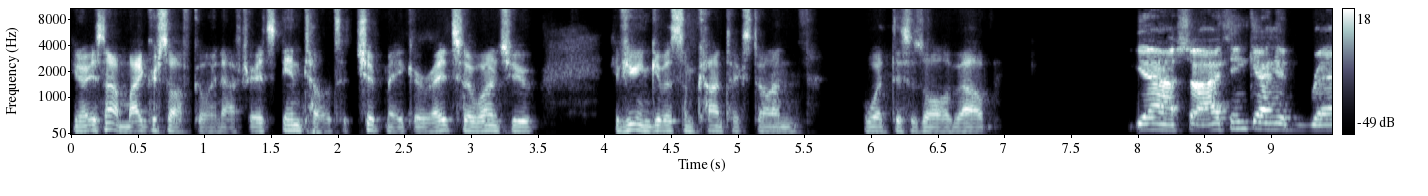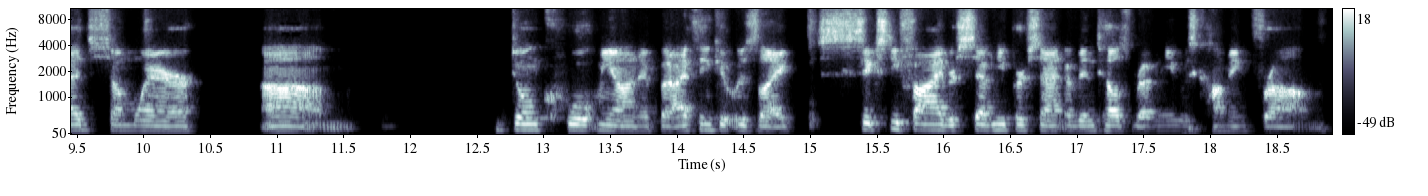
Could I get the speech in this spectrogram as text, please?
You know, it's not Microsoft going after it, it's Intel, it's a chip maker, right? So why don't you, if you can give us some context on what this is all about? Yeah, so I think I had read somewhere, um, don't quote me on it, but I think it was like 65 or 70% of Intel's revenue was coming from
